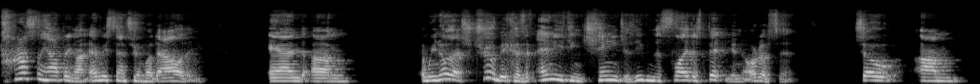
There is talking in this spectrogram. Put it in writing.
constantly happening on every sensory modality. And um, and we know that's true because if anything changes, even the slightest bit, you notice it. So um,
